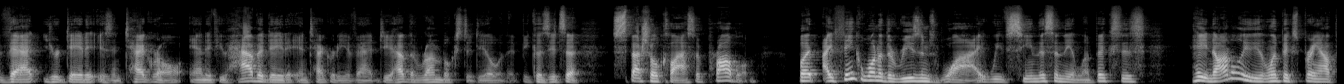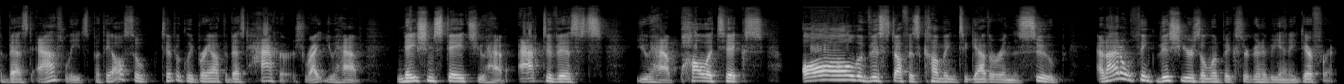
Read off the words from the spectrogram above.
that your data is integral. And if you have a data integrity event, do you have the runbooks to deal with it? Because it's a special class of problem. But I think one of the reasons why we've seen this in the Olympics is hey, not only the Olympics bring out the best athletes, but they also typically bring out the best hackers, right? You have nation states, you have activists, you have politics. All of this stuff is coming together in the soup. And I don't think this year's Olympics are going to be any different.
